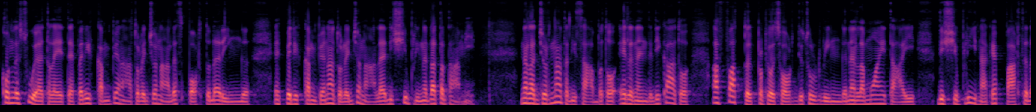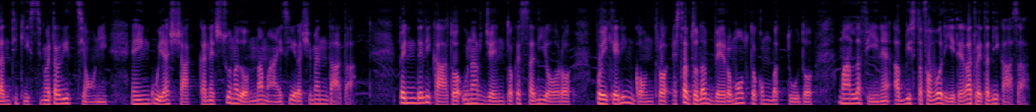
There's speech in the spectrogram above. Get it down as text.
con le sue atlete per il campionato regionale sport da ring e per il campionato regionale discipline da tatami. Nella giornata di sabato Elena Indelicato ha fatto il proprio esordio sul ring nella Muay Thai, disciplina che parte da antichissime tradizioni e in cui a Sciacca nessuna donna mai si era cimentata per indelicato un argento che sa di oro, poiché l'incontro è stato davvero molto combattuto, ma alla fine ha visto favorire l'atleta di casa.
